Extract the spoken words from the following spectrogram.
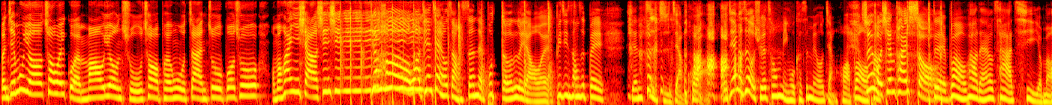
本节目由臭味滚猫用除臭喷雾赞助播出。我们欢迎小星星。哟吼！哇，今天竟然有掌声哎，不得了哎！毕竟上次被先制止讲话，我今天可是有学聪明，我可是没有讲话，不然我所以我先拍手。对，不然我怕等下又岔气，有没有？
